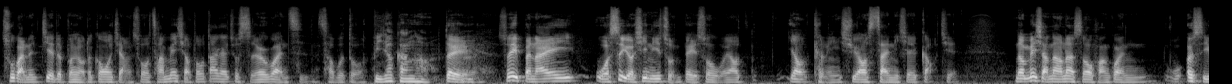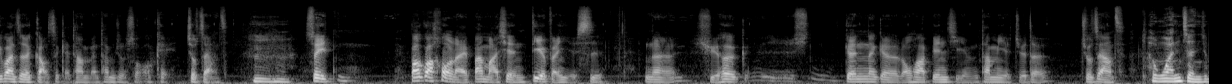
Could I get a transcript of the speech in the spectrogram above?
出版的界的朋友都跟我讲说，长篇小说大概就十二万字差不多，比较刚好。对，所以本来我是有心理准备说我要要可能需要删一些稿件，那没想到那时候皇冠我二十一万字的稿子给他们，他们就说 OK 就这样子。嗯嗯。所以包括后来斑马线第二本也是，那许鹤跟跟那个龙华编辑他们也觉得。就这样子，很完整就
